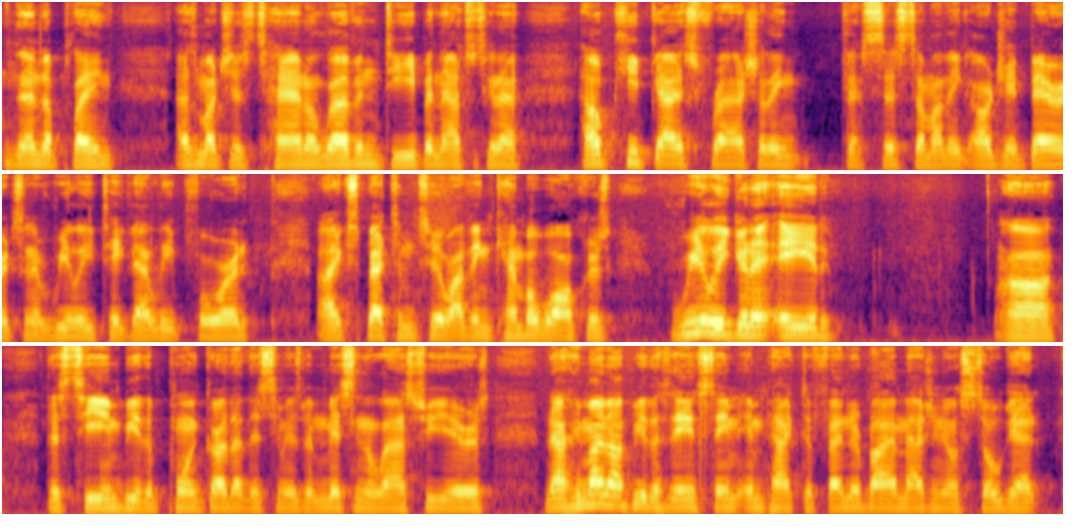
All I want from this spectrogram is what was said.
they end up playing as much as 10, 11 deep, and that's what's going to help keep guys fresh. I think the system, I think RJ Barrett's going to really take that leap forward. I expect him to. I think Kemba Walker's really going to aid uh, this team, be the point guard that this team has been missing the last few years. Now, he might not be the same, same impact defender, but I imagine he'll still get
